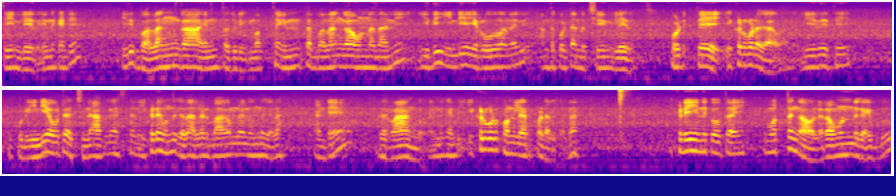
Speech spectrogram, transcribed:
సీన్ లేదు. ఎందుకంటే ఇది బలంగా ఎంత చూడి మొత్తం ఇంత బలంగా ఉన్నదాన్ని ఇది ఇండియా ఈ రోజు అనేది అంత కొట్టి అంత సీన్ లేదు. కొడితే ఇక్కడ కూడా కావాలి. ఏదైతే ఇప్పుడు ఇండియా ఒకటే వచ్చింది ఆఫ్ఘనిస్తాన్ ఇక్కడే ఉంది కదా ఆల్రెడీ భాగంలోనే ఉంది కదా. అంటే ఇది రాంగ్. ఎందుకంటే ఇక్కడ కూడా కొండలు ఏర్పడాలి కదా. ఇక్కడే ఎందుకు అవుతాయి? మొత్తం కావాలి రౌండ్గా. ఇప్పుడు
